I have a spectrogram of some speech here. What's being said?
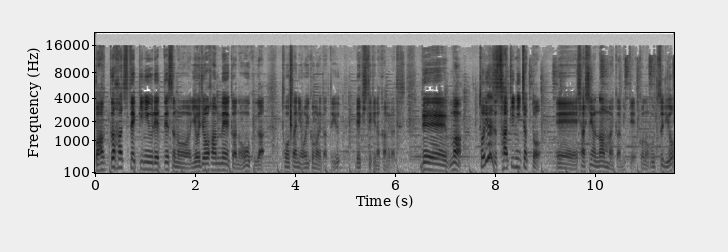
爆発的に売れて、その4畳半メーカーの多くが倒産に追い込まれたという歴史的なカメラです。で、まあ、とりあえず先にちょっと、えー写真を何枚か見て、この写りを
